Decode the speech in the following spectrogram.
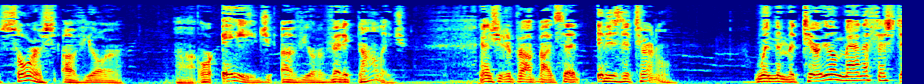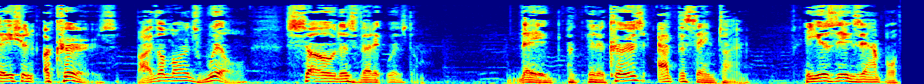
source of your uh, or age of your Vedic knowledge. And Srila Prabhupada said, it is eternal. When the material manifestation occurs by the Lord's will, so does Vedic wisdom. They, it occurs at the same time. He used the example,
